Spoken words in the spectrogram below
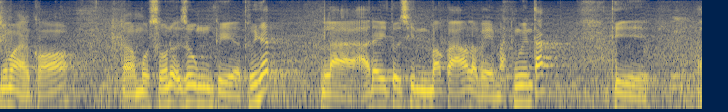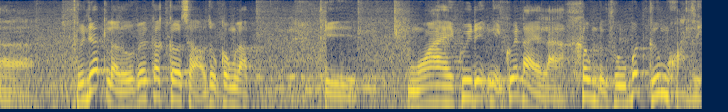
nhưng mà có ờ, một số nội dung thì thứ nhất là ở đây tôi xin báo cáo là về mặt nguyên tắc. Thì thứ nhất là đối với các cơ sở giáo dục công lập thì ngoài quy định nghị quyết này là không được thu bất cứ một khoản gì.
